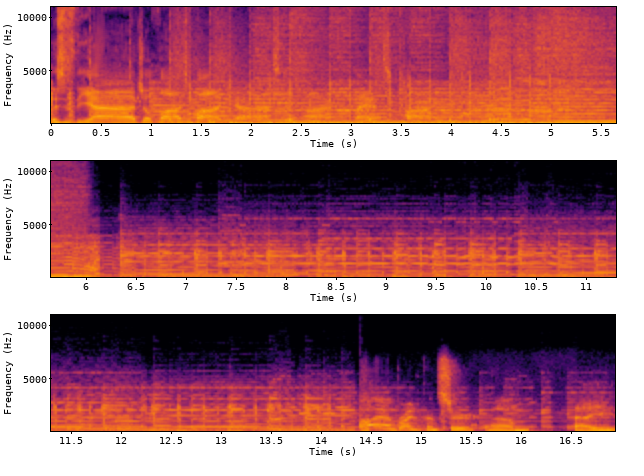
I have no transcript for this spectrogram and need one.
This is the Agile Thoughts Podcast, and I'm Lance Kind. Hi, I'm Bryan Finster. Um, I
